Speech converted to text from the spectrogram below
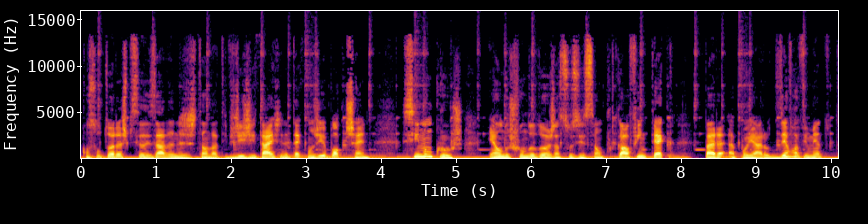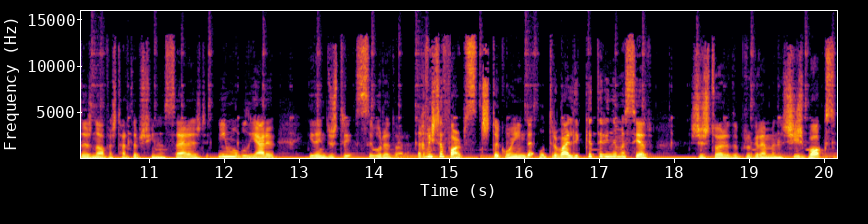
consultora especializada na gestão de ativos digitais e na tecnologia blockchain. Simão Cruz é um dos fundadores da Associação Portugal Fintech para apoiar o desenvolvimento das novas startups financeiras de imobiliário e da indústria seguradora. A revista Forbes destacou ainda o trabalho de Catarina Macedo, gestora de programa na Xbox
